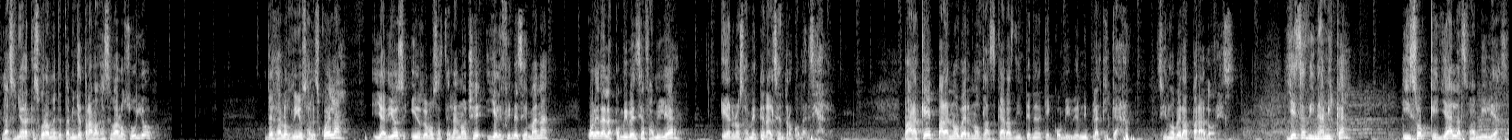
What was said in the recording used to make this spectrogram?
La señora que seguramente también ya trabaja se va a lo suyo. Deja a los niños a la escuela y adiós y nos vemos hasta la noche. Y el fin de semana, ¿cuál era la convivencia familiar? Irnos a meter al centro comercial. ¿Para qué? Para no vernos las caras ni tener que convivir ni platicar, sino ver aparadores. Y esa dinámica hizo que ya las familias,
